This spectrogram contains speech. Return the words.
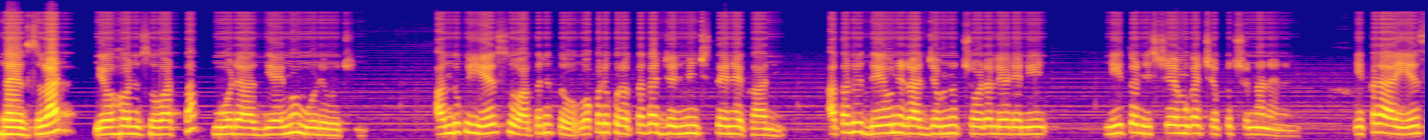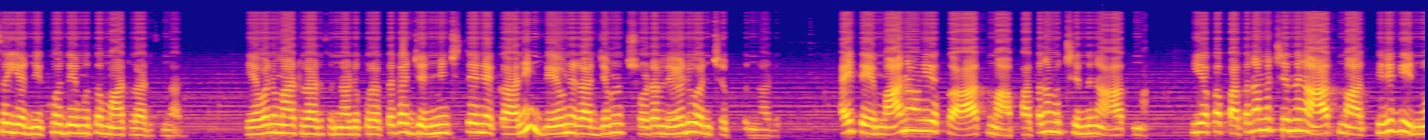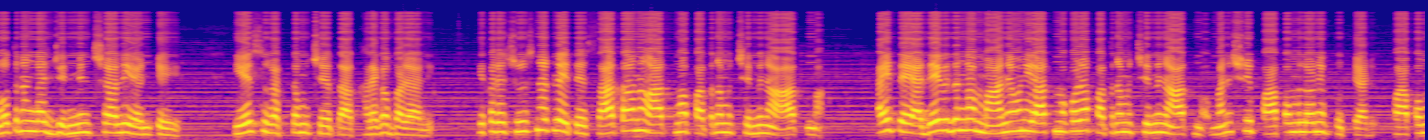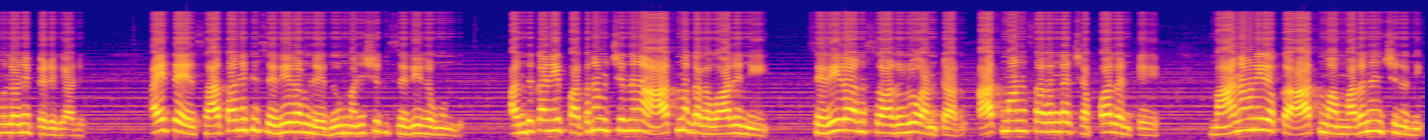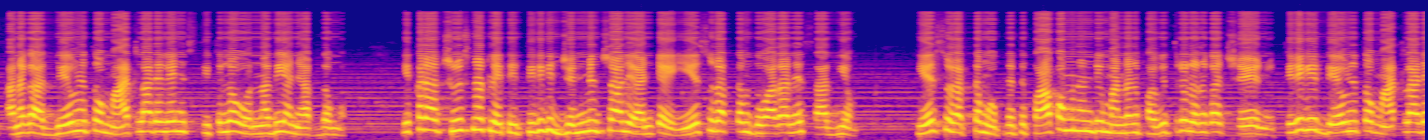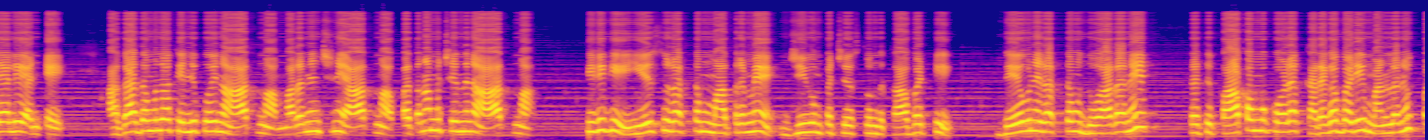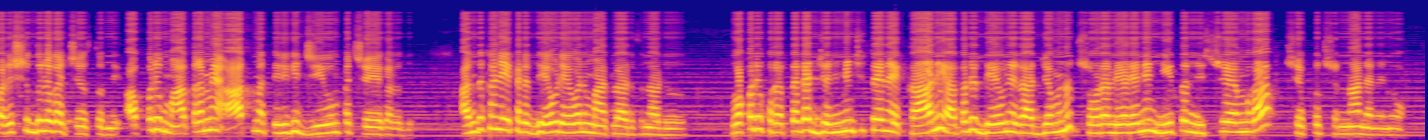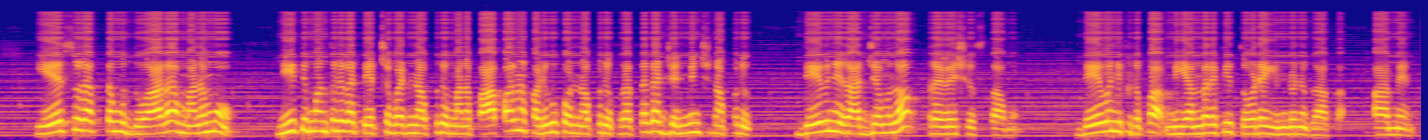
ప్రైజ్లాడ్ యోహోను సువార్త మూడో అధ్యాయము మూడో వచ్చింది అందుకు యేసు అతనితో ఒకడు క్రొత్తగా జన్మించితేనే కాని అతడు దేవుని రాజ్యమును చూడలేడని నీతో నిశ్చయముగా చెప్పుచున్నానని. ఇక్కడ ఏసయ్య నికోదేముతో మాట్లాడుతున్నాడు. ఎవరు మాట్లాడుతున్నాడు? క్రొత్తగా జన్మించితేనే కాని దేవుని రాజ్యమును చూడలేడు అని చెప్తున్నాడు. అయితే మానవుని యొక్క ఆత్మ పతనము చెందిన ఆత్మ ఈ యొక్క పతనము చెందిన ఆత్మ తిరిగి నూతనంగా జన్మించాలి అంటే యేసు రక్తము చేత కడగబడాలి. ఇక్కడ చూసినట్లయితే సాతాను ఆత్మ పతనము చెందిన ఆత్మ. అయితే అదే విధంగా మానవుని ఆత్మ కూడా పతనము చెందిన ఆత్మ. మనిషి పాపంలోనే పుట్టాడు పాపములోనే పెరిగాడు. అయితే సాతానికి శరీరం లేదు మనిషికి శరీరం ఉంది. అందుకని పతనం చెందిన ఆత్మ గల వారిని శరీరానుసారులు అంటారు. ఆత్మానుసారంగా చెప్పాలంటే మానవుని యొక్క ఆత్మ మరణించినది అనగా దేవునితో మాట్లాడలేని స్థితిలో ఉన్నది అని అర్థము. ఇక్కడ చూసినట్లయితే తిరిగి జన్మించాలి అంటే యేసు రక్తం ద్వారానే సాధ్యం. యేసు రక్తము ప్రతి పాపము నుండి మనల్ని పవిత్రులనుగా చేయను. తిరిగి దేవునితో మాట్లాడాలి అంటే అగాధములోకి వెళ్ళిపోయిన ఆత్మ మరణించిన ఆత్మ పతనము చెందిన ఆత్మ తిరిగి యేసు రక్తం మాత్రమే జీవింపచేస్తుంది కాబట్టి దేవుని రక్తము ద్వారానే ప్రతి పాపము కూడా కడగబడి మనలను పరిశుద్ధులుగా చేస్తుంది. అప్పుడు మాత్రమే ఆత్మ తిరిగి జీవింప చేయగలదు. అందుకని ఇక్కడ దేవుడు ఏమని మాట్లాడుతున్నాడు? ఒకడు క్రొత్తగా జన్మించితేనే కాని అతడు దేవుని రాజ్యమును చూడలేడని నీతో నిశ్చయముగా చెప్పుచున్నాను నేను ఏసు రక్తము ద్వారా మనము నీతిమంతులుగా తీర్చబడినప్పుడు మన పాపాలను కడుగుకున్నప్పుడు క్రొత్తగా జన్మించినప్పుడు దేవుని రాజ్యములో ప్రవేశిస్తాము. దేవుని కృప మీ అందరికీ తోడే ఇండును గాక ఆమెన్.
